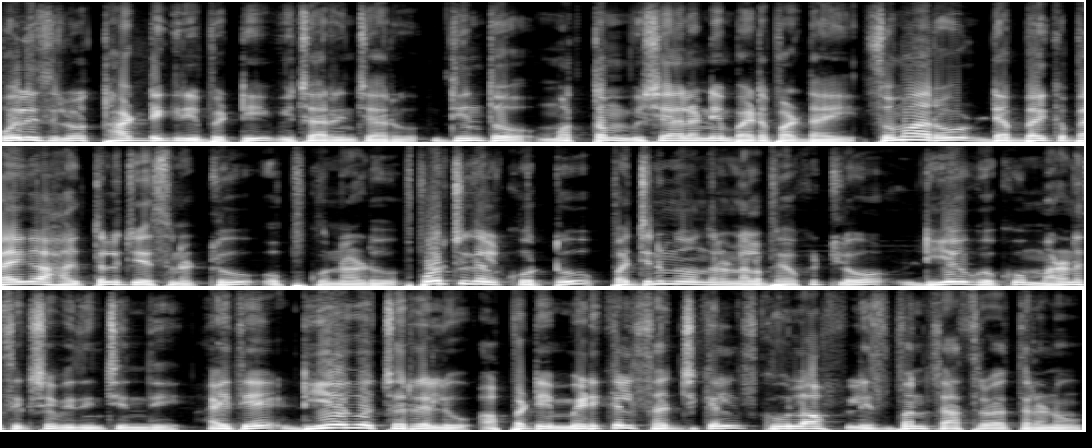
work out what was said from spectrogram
పోలీసులు థర్డ్ డిగ్రీ పెట్టి విచారించారు. దీంతో మొత్తం విషయాలన్నీ బయటపడ్డాయి. సుమారు డెబ్బైకి పైగా హత్యలు చేసినట్లు ఒప్పుకున్నాడు. పోర్చుగల్ కోర్టు పద్దెనిమిది వందల నలభై ఒకటిలో డియోగోకు మరణశిక్ష విధించింది. అయితే డియోగో చర్యలు అప్పటి medical surgical school of Lisbon శాస్త్రవేత్తలను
